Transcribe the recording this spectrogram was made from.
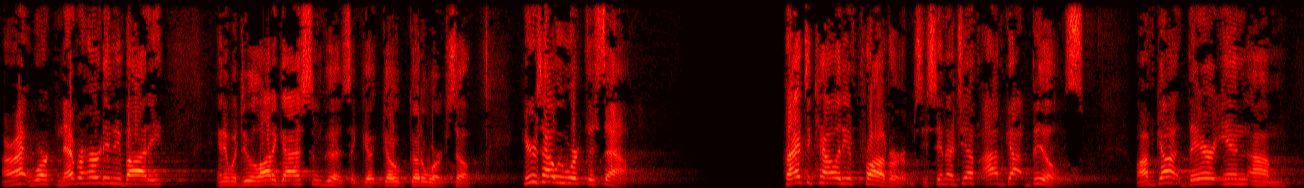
All right. Work never hurt anybody, and it would do a lot of guys some good. So go, go, go to work. So here's how we work this out. Practicality of Proverbs. You say, now, Jeff, I've got bills. Well, I've got there in, um,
